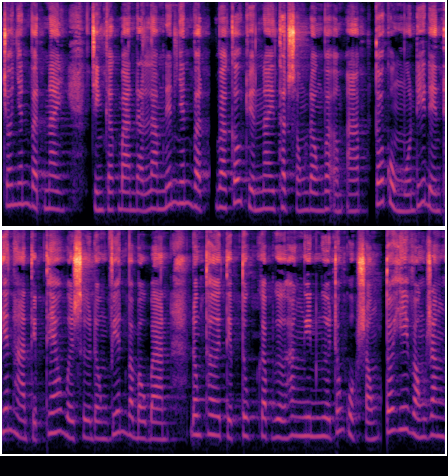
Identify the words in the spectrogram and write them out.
cho nhân vật này. Chính các bạn đã làm nên nhân vật và câu chuyện này thật sống động và ấm áp. Tôi cũng muốn đi đến thiên hà tiếp theo với sự đồng viên và bầu bạn, đồng thời tiếp tục gặp gỡ hàng nghìn người trong cuộc sống. Tôi hy vọng rằng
